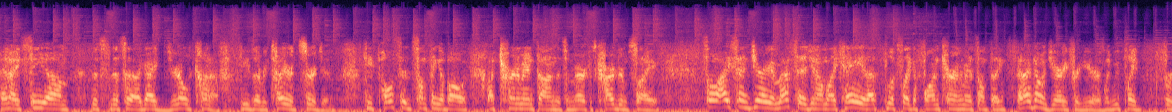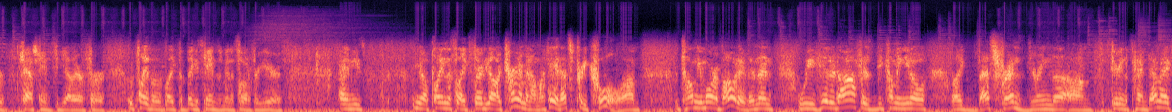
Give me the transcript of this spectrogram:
and I see um, this this uh, guy Gerald Cuniff. He's a retired surgeon. He posted something about a tournament on this America's Card Room site. So I sent Jerry a message, and I'm like, "Hey, that looks like a fun tournament, something." And I've known Jerry for years. Like we played for cash games together. For we played the, like the biggest games in Minnesota for years and he's you know playing this like thirty dollar tournament. I'm like, hey, that's pretty cool. Um, tell me more about it. And then we hit it off as becoming you know like best friends during the um, during the pandemic.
